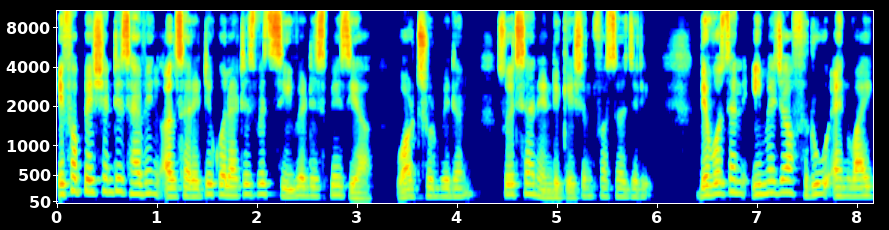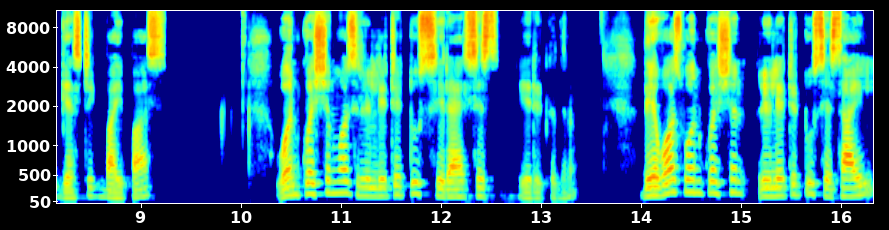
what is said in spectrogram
If a patient is having ulcerative colitis with severe dysplasia, what should be done? So it's an indication for surgery. There was an image of Roux-en-Y gastric bypass. One question was related to cirrhosis. There was one question related to sessile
